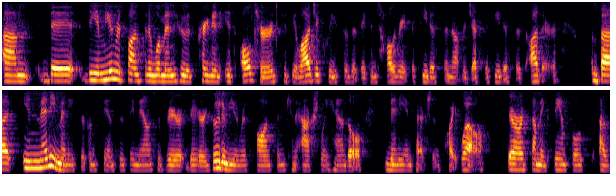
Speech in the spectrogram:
Um, the the immune response in a woman who is pregnant is altered physiologically so that they can tolerate the fetus and not reject the fetus as other. But in many, many circumstances, they mount a very, very good immune response and can actually handle many infections quite well. There are some examples of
